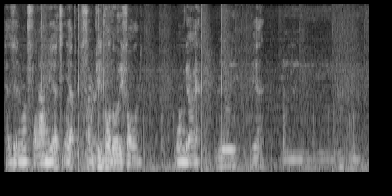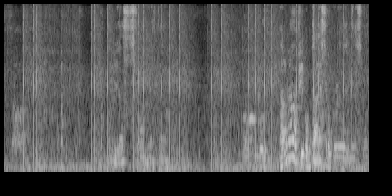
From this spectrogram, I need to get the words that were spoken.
Has anyone fallen yet? Yep, some people have already fallen. One guy. Really? Yeah. Jesus. Nobody else has fallen yet, though. Oh, I don't know how people die so early in this one.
